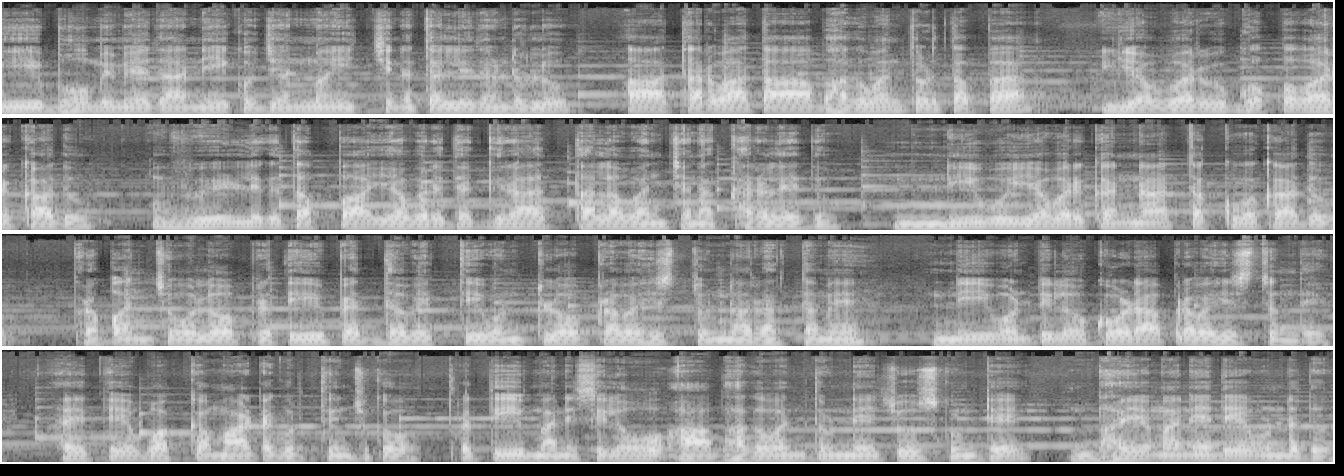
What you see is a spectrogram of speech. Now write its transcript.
ఈ భూమి మీద నీకు జన్మ ఇచ్చిన తల్లిదండ్రులు ఆ తర్వాత ఆ భగవంతుడు తప్ప ఎవ్వరూ గొప్పవారు కాదు. వీళ్ళకి తప్ప ఎవరి దగ్గర తల వంచనక్కరలేదు నీవు ఎవరికన్నా తక్కువ కాదు. ప్రపంచంలో ప్రతి పెద్ద వ్యక్తి ఒంట్లో ప్రవహిస్తున్న రక్తమే నీ ఒంటిలో కూడా ప్రవహిస్తుంది. అయితే ఒక్క మాట గుర్తుంచుకో. ప్రతి మనిషిలో ఆ భగవంతుణ్ణే చూసుకుంటే భయం అనేదే ఉండదు.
